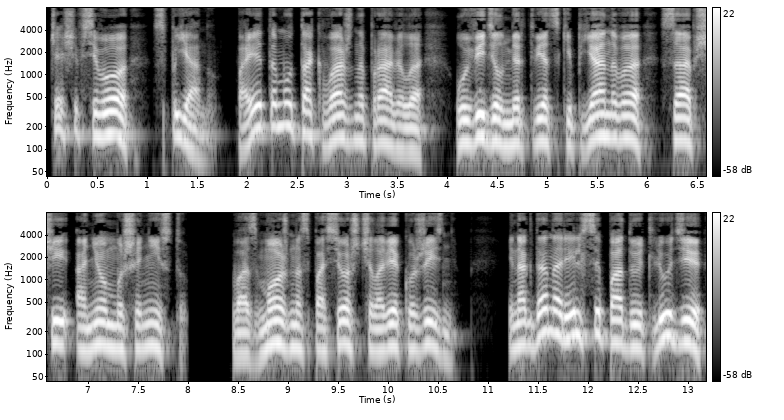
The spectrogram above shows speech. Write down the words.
Чаще всего с пьяну. Поэтому так важно правило «увидел мертвецки пьяного, сообщи о нем машинисту». Возможно, спасешь человеку жизнь. Иногда на рельсы падают люди,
